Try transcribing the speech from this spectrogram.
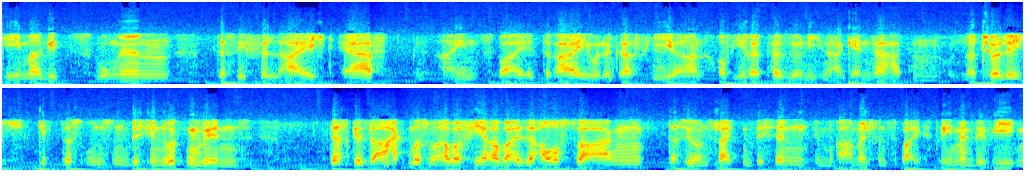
Thema gezwungen, das sie vielleicht erst ein, zwei, drei oder gar vier Jahren auf ihrer persönlichen Agenda hatten. Und natürlich gibt es uns ein bisschen Rückenwind. Das gesagt muss man aber fairerweise auch sagen, dass wir uns vielleicht ein bisschen im Rahmen von zwei Extremen bewegen.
